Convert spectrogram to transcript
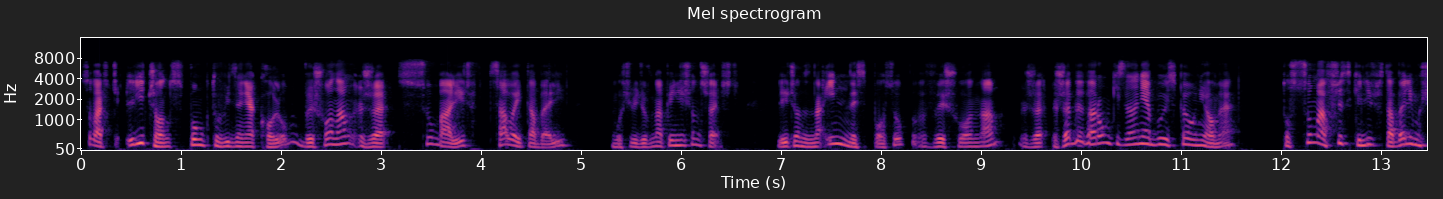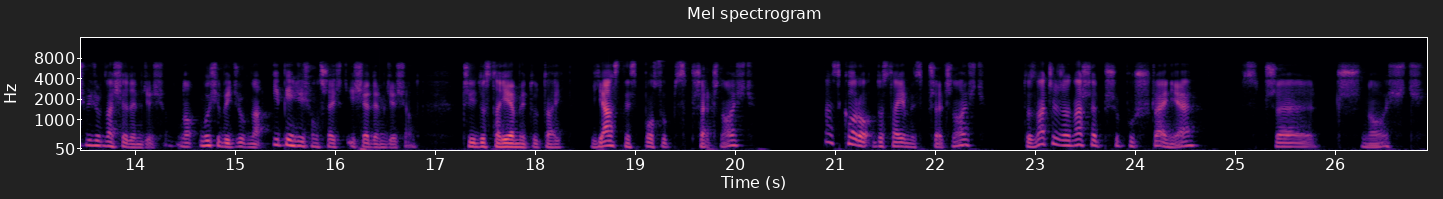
Zobaczcie, licząc z punktu widzenia kolumn, wyszło nam, że suma liczb w całej tabeli musi być równa 56. Licząc na inny sposób, wyszło nam, że żeby warunki zadania były spełnione, to suma wszystkich liczb w tabeli musi być równa 70. No, musi być równa i 56 i 70. Czyli dostajemy tutaj w jasny sposób sprzeczność. A skoro dostajemy sprzeczność, to znaczy, że nasze przypuszczenie, sprzeczność,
